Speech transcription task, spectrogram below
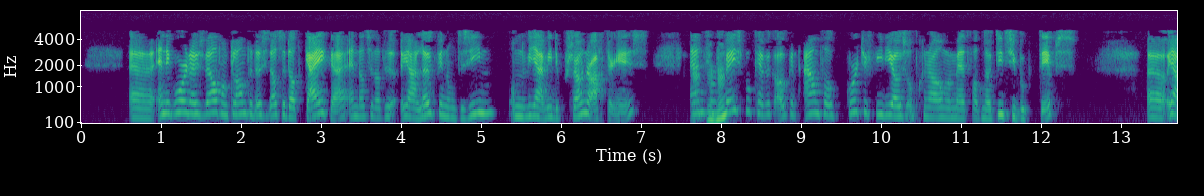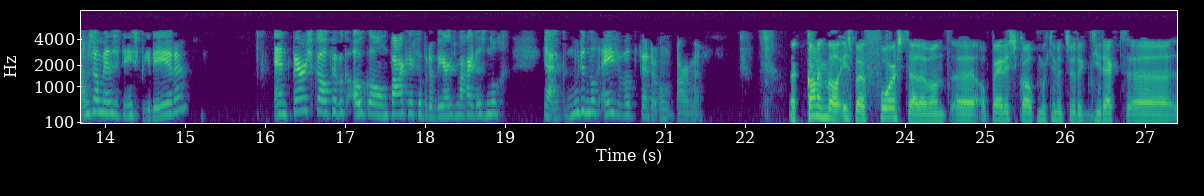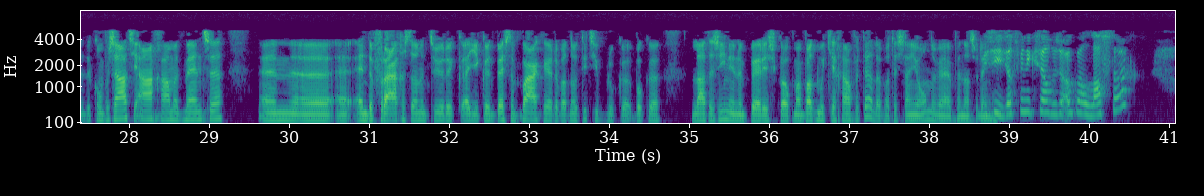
Eh, en ik hoor dus wel van klanten dus dat ze dat kijken en dat ze dat ja, leuk vinden om te zien, om ja, wie de persoon erachter is. En voor Mhm. Facebook heb ik ook een aantal korte video's opgenomen met wat notitieboektips. Eh, ja, om zo mensen te inspireren. En Periscope heb ik ook al een paar keer geprobeerd, maar dat is nog, ja, ik moet het nog even wat verder omarmen. Daar kan ik me wel iets bij voorstellen, want eh, op Periscope moet je natuurlijk direct eh, de conversatie aangaan met mensen. En, eh, eh, en de vraag is dan natuurlijk, je kunt best een paar keer wat notitieboeken boeken laten zien in een Periscope, maar wat moet je gaan vertellen? Wat is dan je onderwerp en dat soort dingen? Precies, dat vind ik zelf dus ook wel lastig.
